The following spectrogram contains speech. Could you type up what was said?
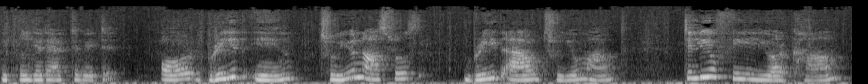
It will get activated. Or breathe in through your nostrils, breathe out through your mouth till you feel you are calm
